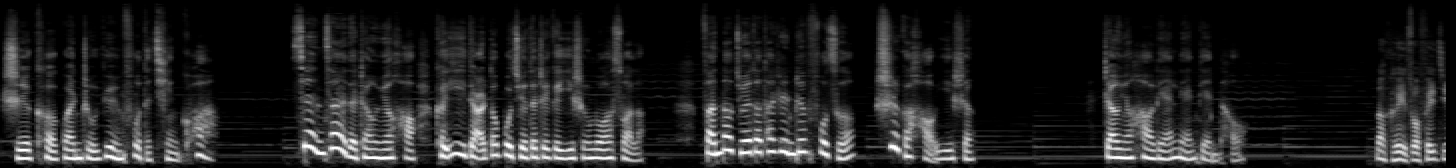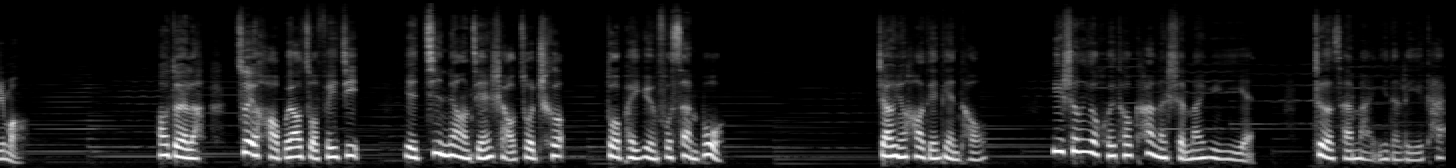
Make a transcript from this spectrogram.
时刻关注孕妇的情况。现在的张云浩可一点都不觉得这个医生啰嗦了，反倒觉得他认真负责，是个好医生。张云浩连连点头。那可以坐飞机吗？哦，对了，最好不要坐飞机，也尽量减少坐车，多陪孕妇散步。张云浩点点头，医生又回头看了沈曼玉一眼。这才满意的离开。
